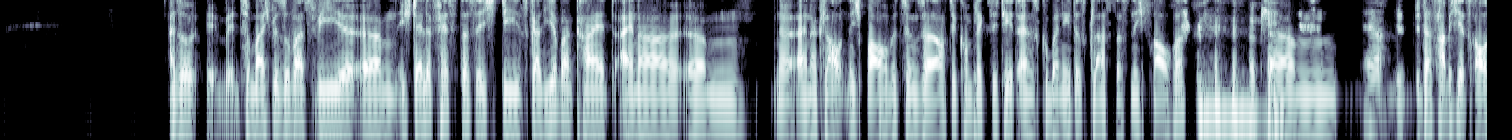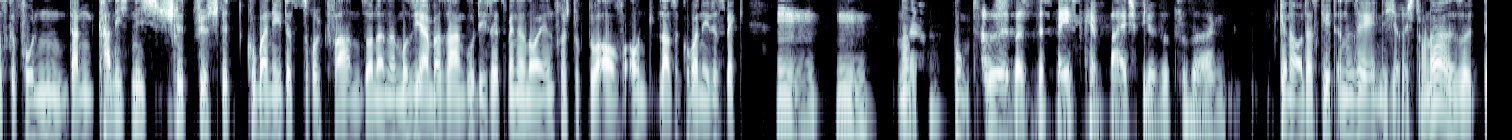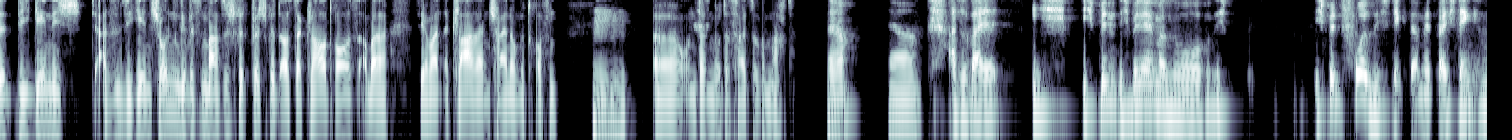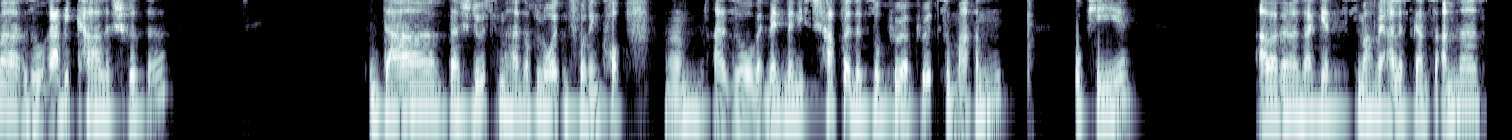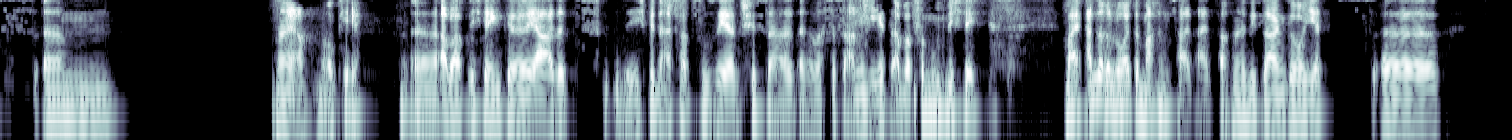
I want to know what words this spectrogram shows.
Also äh, zum Beispiel sowas wie, ähm, ich stelle fest, dass ich die Skalierbarkeit einer, ähm, äh, einer Cloud nicht brauche, beziehungsweise auch die Komplexität eines Kubernetes-Clusters nicht brauche. okay. Ähm, ja. Das habe ich jetzt rausgefunden. Dann kann ich nicht Schritt für Schritt Kubernetes zurückfahren, sondern dann muss ich einfach sagen, gut, ich setze mir eine neue Infrastruktur auf und lasse Kubernetes weg. Mhm. Mhm. Ne? Ja. Punkt. Also das Basecamp-Beispiel sozusagen. Genau, das geht in eine sehr ähnliche Richtung. Ne? Also die, die, gehen nicht, also sie gehen schon in gewissem Maße Schritt für Schritt aus der Cloud raus, aber sie haben halt eine klare Entscheidung getroffen. Mhm. Äh, und dann wird es halt so gemacht. Ja, ja. Also weil ich, ich bin, ich bin ja immer so, ich, ich bin vorsichtig damit, weil ich denke immer so radikale Schritte, da, da stößt man halt auch Leuten vor den Kopf. Ne? Also wenn, wenn ich es schaffe, das so peu à peu zu machen, okay, aber wenn man sagt, jetzt machen wir alles ganz anders, ähm, naja, okay. Äh, aber ich denke, ja, das, ich bin einfach zu sehr ein Schisser, äh, was das angeht. Aber vermutlich, weil andere Leute machen es halt einfach. Ne? Die sagen so, jetzt, äh, ich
